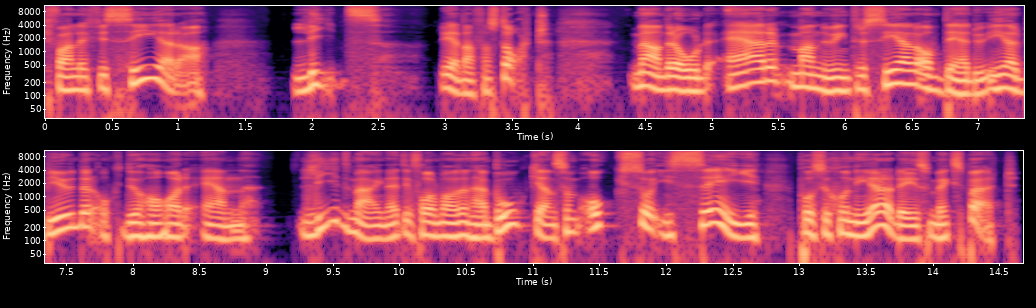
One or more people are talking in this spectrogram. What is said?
kvalificera leads redan från start. Med andra ord, är man nu intresserad av det du erbjuder och du har en lead magnet i form av den här boken som också i sig positionerar dig som expert.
